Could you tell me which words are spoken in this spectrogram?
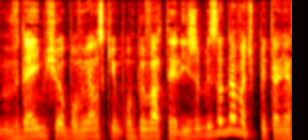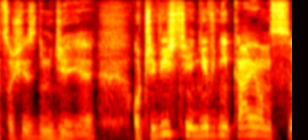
wydaje mi się obowiązkiem obywateli, żeby zadawać pytania, co się z nim dzieje. Oczywiście nie wnikając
